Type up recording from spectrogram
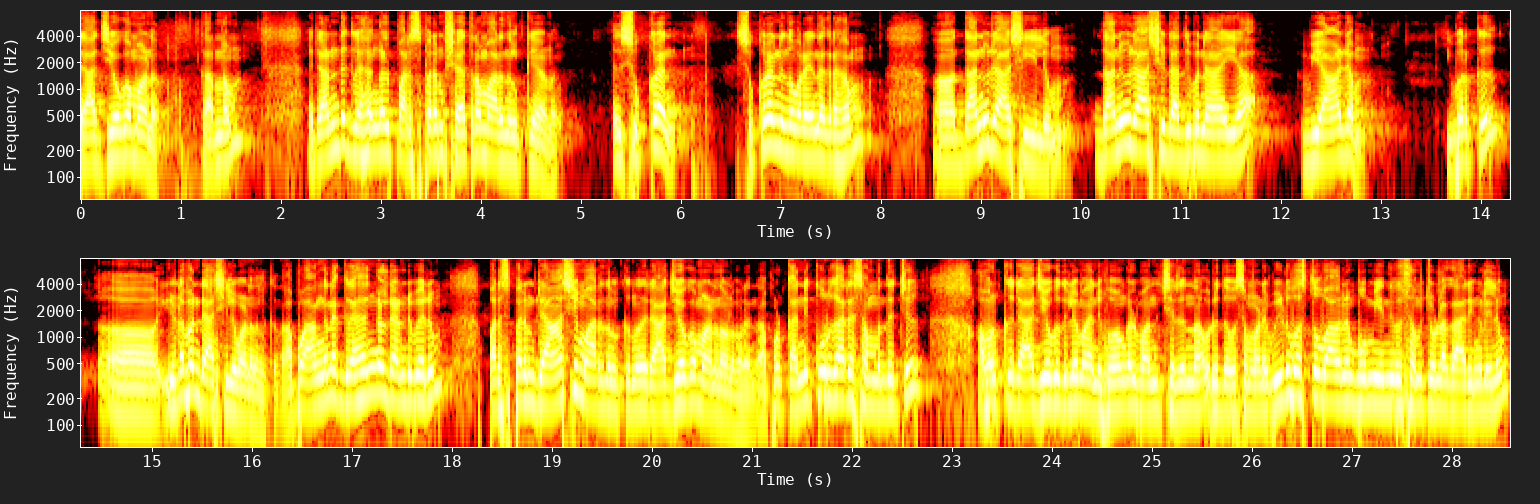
രാജയോഗമാണ്. കാരണം രണ്ട് ഗ്രഹങ്ങൾ പരസ്പരം ക്ഷേത്രം മാറി നിൽക്കുകയാണ്. ശുക്രൻ ശുക്രൻ എന്ന് പറയുന്ന ഗ്രഹം ധനുരാശിയിലും ധനുരാശിയുടെ അധിപനായ വ്യാഴം ഇവർക്ക് ഇടവൻ രാശിയിലുമാണ് നിൽക്കുന്നത്. അപ്പോൾ അങ്ങനെ ഗ്രഹങ്ങൾ രണ്ടുപേരും പരസ്പരം രാശി മാറി നിൽക്കുന്നത് രാജയോഗമാണെന്നാണ് പറയുന്നത്. അപ്പോൾ കന്നിക്കൂറുകാരെ സംബന്ധിച്ച് അവർക്ക് രാജയോഗത്തിലും അനുഭവങ്ങൾ വന്നിച്ചിരുന്ന ഒരു ദിവസമാണ്. വീട് വസ്തു വാഹനം ഭൂമി എന്നിവ സംബന്ധിച്ചുള്ള കാര്യങ്ങളിലും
